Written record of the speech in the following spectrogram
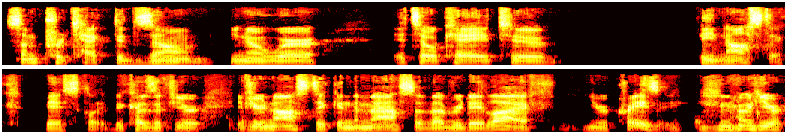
some protected zone you know where it's okay to be gnostic basically. Because if you're if you're gnostic in the mass of everyday life you're crazy you know you're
